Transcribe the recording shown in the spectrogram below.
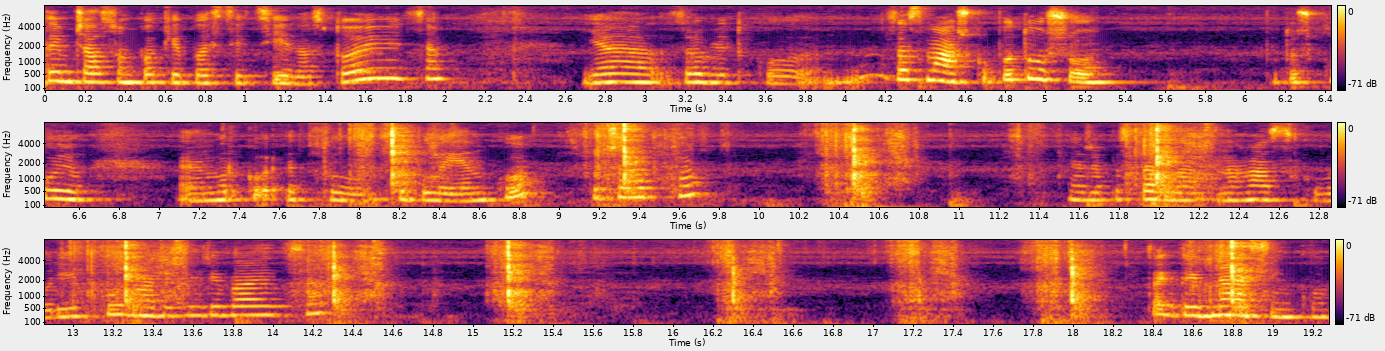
Тим часом, поки пластівці настоюються, я зроблю таку ну, засмажку, потушу, потушкую е, морко, ту цибулинку спочатку. Я вже поставила на газ сковорідку, вона розігрівається. Так дрібнесенько.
